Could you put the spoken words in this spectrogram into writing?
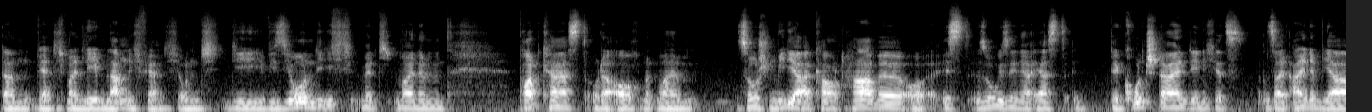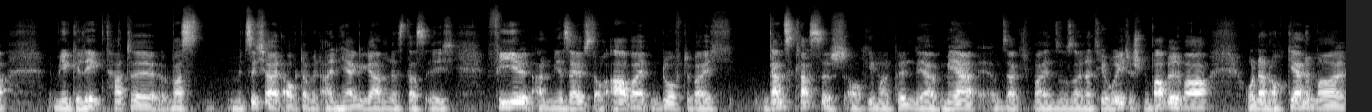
dann werde ich mein Leben lang nicht fertig. Und die Vision, die ich mit meinem Podcast oder auch mit meinem Social Media Account habe, ist so gesehen ja erst der Grundstein, den ich jetzt seit einem Jahr mir gelegt hatte, was mit Sicherheit auch damit einhergegangen ist, dass ich viel an mir selbst auch arbeiten durfte, weil ich ganz klassisch auch jemand bin, der mehr, sag ich mal, in so seiner theoretischen Bubble war und dann auch gerne mal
